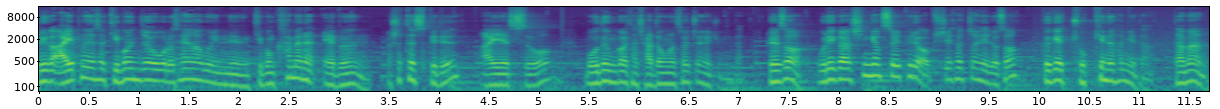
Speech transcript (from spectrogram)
우리가 아이폰에서 기본적으로 사용하고 있는 기본 카메라 앱은 셔터 스피드, ISO 모든 걸 다 자동으로 설정해 줍니다. 그래서 우리가 신경 쓸 필요 없이 설정해 줘서 그게 좋기는 합니다. 다만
